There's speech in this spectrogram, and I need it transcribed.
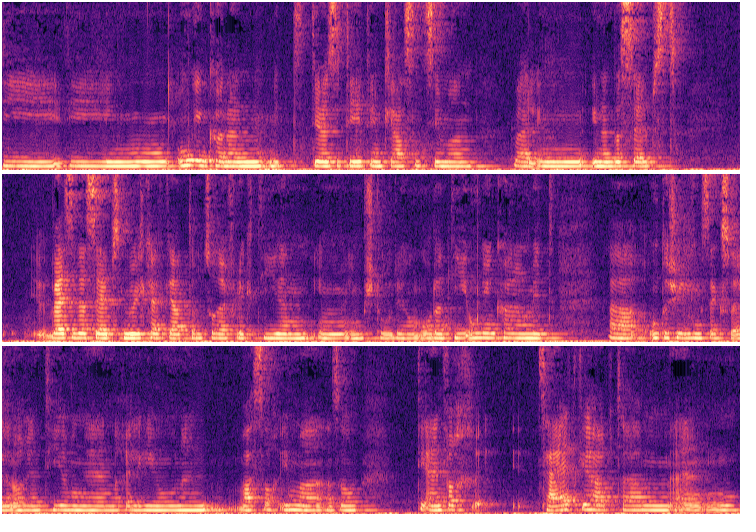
die, die umgehen können mit Diversität in Klassenzimmern, weil in, ihnen das selbst weil sie da selbst Möglichkeit gehabt haben zu reflektieren im, im Studium oder die umgehen können mit äh, unterschiedlichen sexuellen Orientierungen, Religionen, was auch immer. Also die einfach Zeit gehabt haben, in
